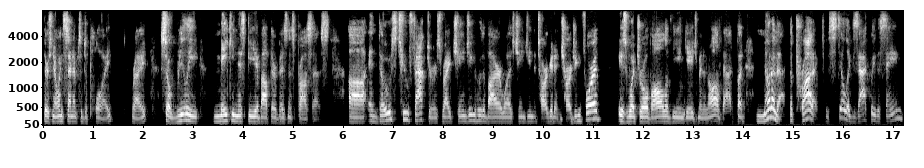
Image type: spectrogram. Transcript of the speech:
there's no incentive to deploy right so really making this be about their business process uh, and those two factors right changing who the buyer was changing the target and charging for it is what drove all of the engagement and all of that. But none of that, the product was still exactly the same,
